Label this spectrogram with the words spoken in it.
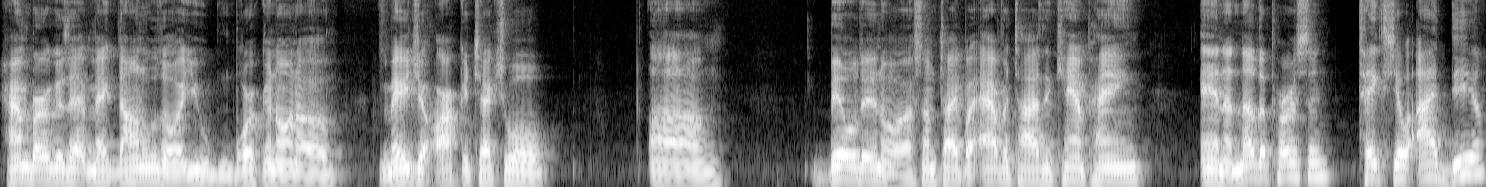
hamburgers at McDonald's or you working on a major architectural um, building or some type of advertising campaign, and another person takes your idea,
